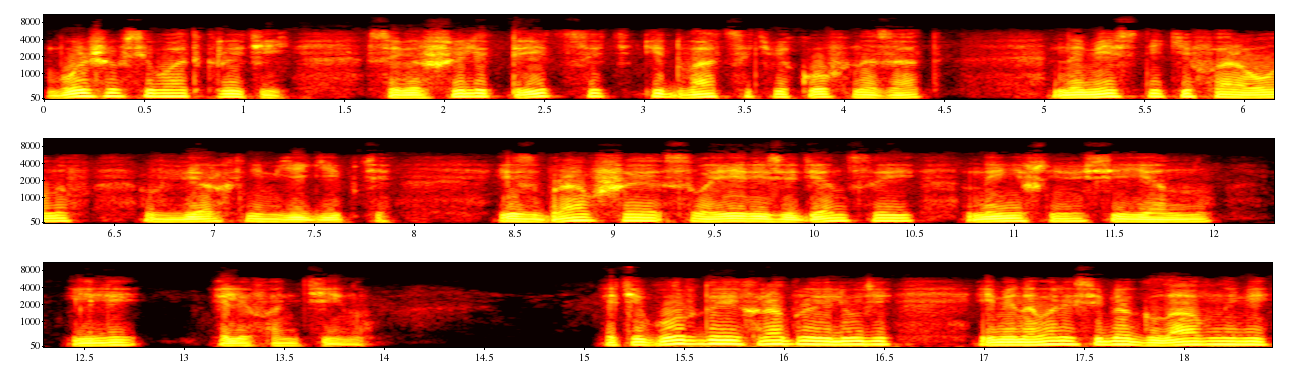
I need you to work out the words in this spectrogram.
Больше всего открытий совершили 30 и 20 веков назад наместники фараонов в Верхнем Египте, избравшие своей резиденцией нынешнюю Сиенну или Элефантину. Эти гордые и храбрые люди именовали себя главными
